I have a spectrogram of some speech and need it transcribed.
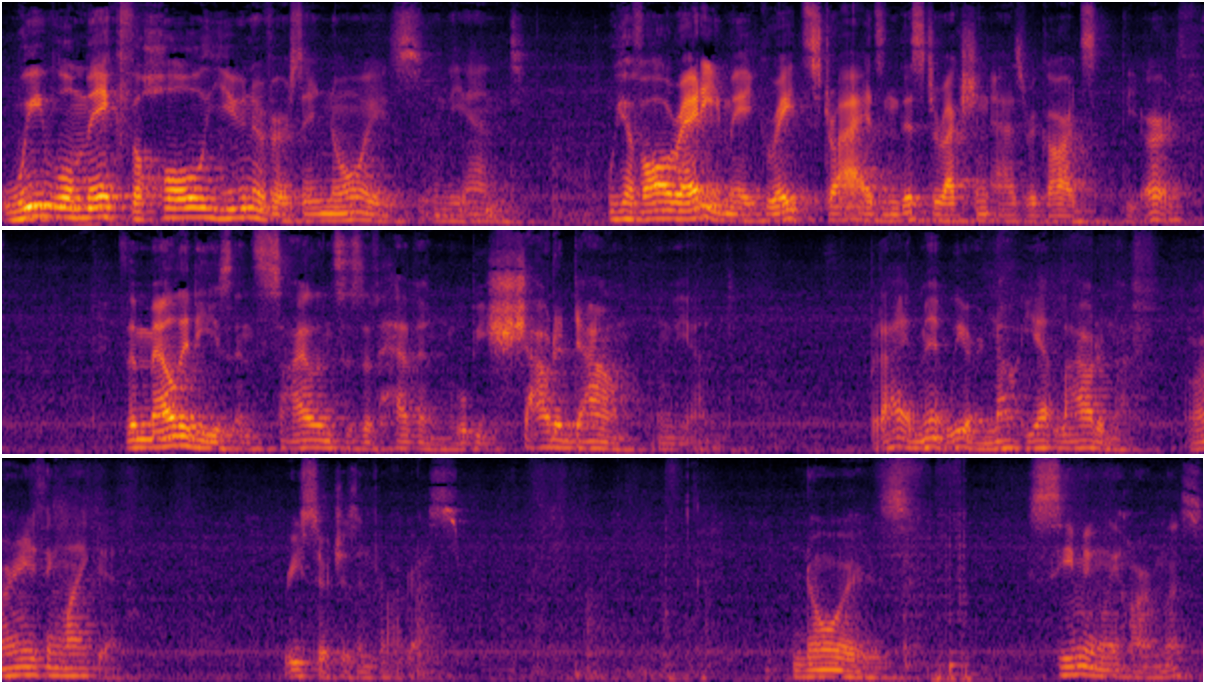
we will make the whole universe a noise in the end. We have already made great strides in this direction as regards the earth. The melodies and silences of heaven will be shouted down in the end. But I admit we are not yet loud enough or anything like it. Research is in progress. Noise, seemingly harmless,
